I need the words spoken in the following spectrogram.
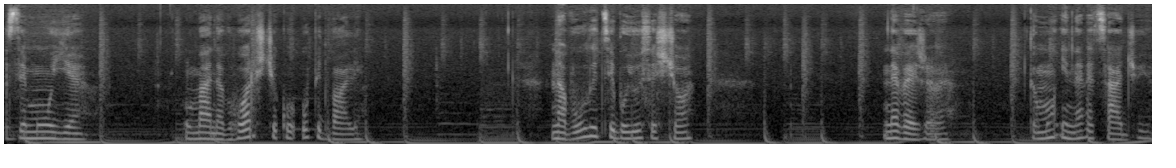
Зимує у мене в горщику у підвалі. На вулиці боюся, що не виживе, тому і не висаджую.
